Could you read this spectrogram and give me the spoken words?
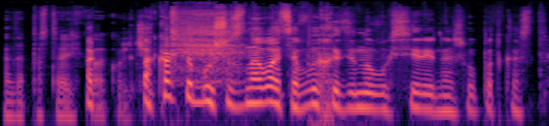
Надо поставить А, колокольчик. а как ты будешь узнавать о выходе новых серий нашего подкаста?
